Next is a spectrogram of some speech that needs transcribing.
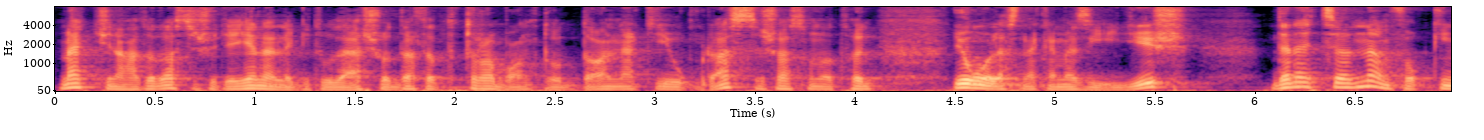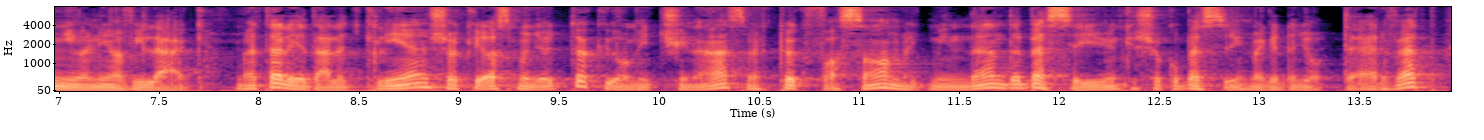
Megcsinálhatod azt is, hogy a jelenlegi tudásoddal, tehát a trabantoddal nekiugrasz, és azt mondod, hogy jó lesz nekem ez így is, de egyszerűen nem fog kinyílni a világ. Mert eléd áll egy kliens, aki azt mondja, hogy tök jó, amit csinálsz, meg tök fasza, meg minden, de beszéljünk, és akkor beszéljünk meg egy nagyobb tervet,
